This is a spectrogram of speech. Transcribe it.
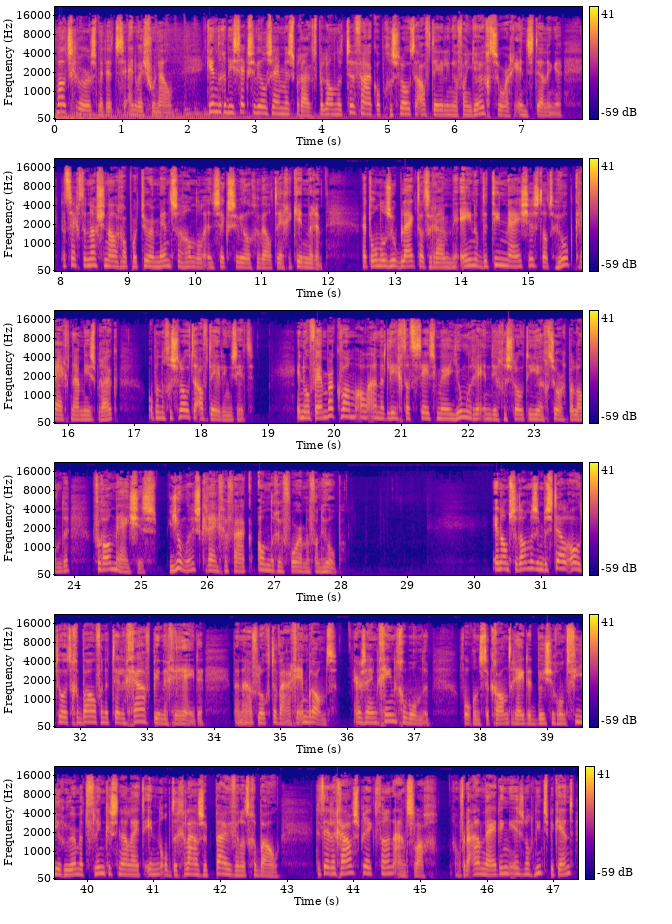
Moutschreurs met het NOS Journaal. Kinderen die seksueel zijn misbruikt belanden te vaak op gesloten afdelingen van jeugdzorginstellingen. Dat zegt de Nationaal Rapporteur Mensenhandel en Seksueel Geweld tegen Kinderen. Het onderzoek blijkt dat ruim 1 op de 10 meisjes dat hulp krijgt na misbruik op een gesloten afdeling zit. In november kwam al aan het licht dat steeds meer jongeren in de gesloten jeugdzorg belanden, vooral meisjes. Jongens krijgen vaak andere vormen van hulp. In Amsterdam is een bestelauto het gebouw van de Telegraaf binnengereden. Daarna vloog de wagen in brand. Er zijn geen gewonden. Volgens de krant reed het busje rond vier uur met flinke snelheid in op de glazen pui van het gebouw. De Telegraaf spreekt van een aanslag. Over de aanleiding is nog niets bekend.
